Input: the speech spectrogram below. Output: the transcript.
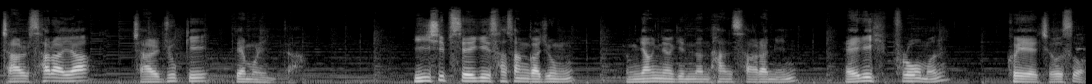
잘 살아야 잘 죽기 때문입니다. 20세기 사상가 중 영향력 있는 한 사람인 에리히 프롬은 그의 저서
